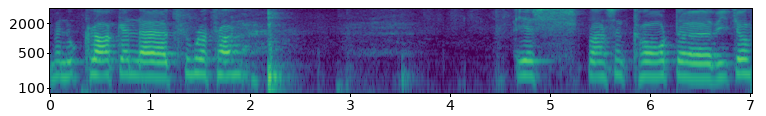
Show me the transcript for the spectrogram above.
Men nu klokken øh, 2012. Yes, bare sådan en kort øh, video.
